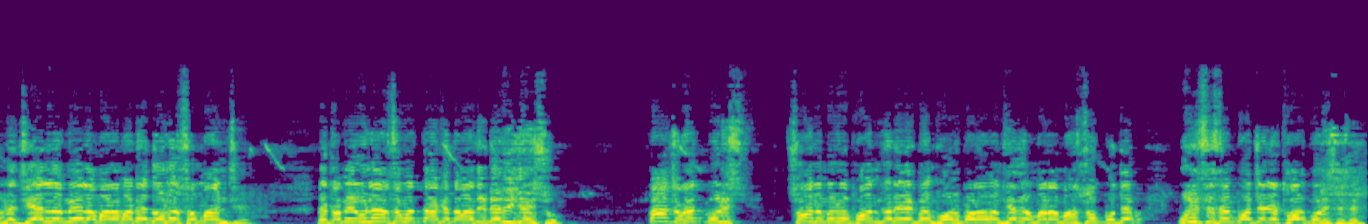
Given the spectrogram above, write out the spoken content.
અને જેલ ને મેલ અમારા માટે દોનો સમાન છે. એટલે તમે એવું ના સમજતા કે તમારાથી ડરી જઈશું. પાંચ વખત પોલીસ સો નંબરમાં ફોન કર્યો, એક પણ ફોન પડવામાં થયો અમારા માણસો પોતે પોલીસ સ્ટેશન પહોંચે છે થોડ પોલીસ સ્ટેશન.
